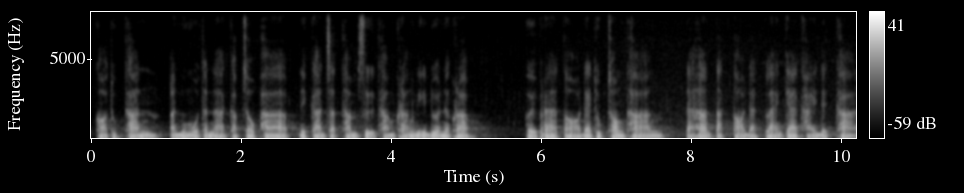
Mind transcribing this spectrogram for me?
ขอทุกท่านอนุโมทนากับเจ้าภาพในการจัดทำสื่อธรรมครั้งนี้ด้วยนะครับ เผยแพร่ต่อได้ทุกช่องทาง แต่ห้ามตัดต่อดัดแปลงแก้ไขเด็ดขาด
